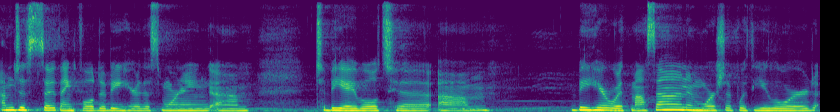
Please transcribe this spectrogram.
I'm just so thankful to be here this morning, um, to be able to. Um, be here with my son and worship with you, Lord.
